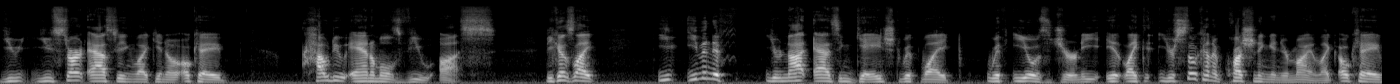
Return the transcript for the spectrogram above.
you you start asking like you know okay how do animals view us? Because like e- even if you're not as engaged with like with EO's journey it like you're still kind of questioning in your mind like okay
